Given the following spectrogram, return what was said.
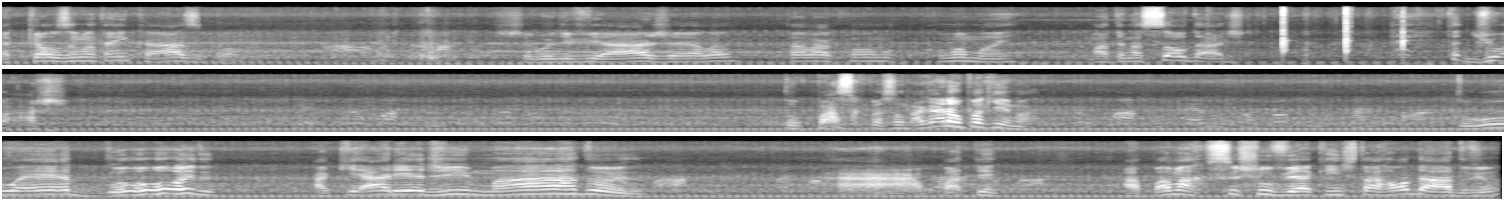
É porque a Alzana tá em casa, pô. Chegou de viagem, ela tá lá com, com a mamãe, matando a saudade. Eita, de acho. Tu passa com o pessoal na garupa aqui, mano. Tu é doido. Aqui é areia de mar, doido. Ah, bate. Rapaz, mas se chover aqui a gente tá rodado, viu?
